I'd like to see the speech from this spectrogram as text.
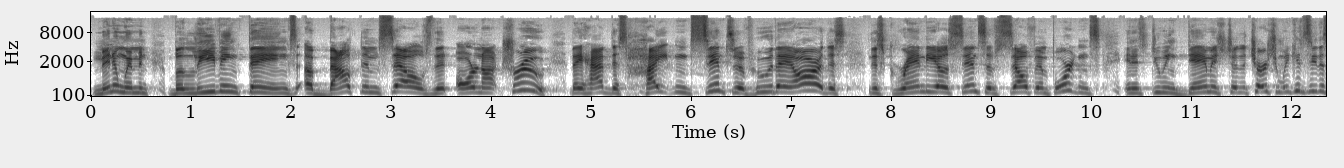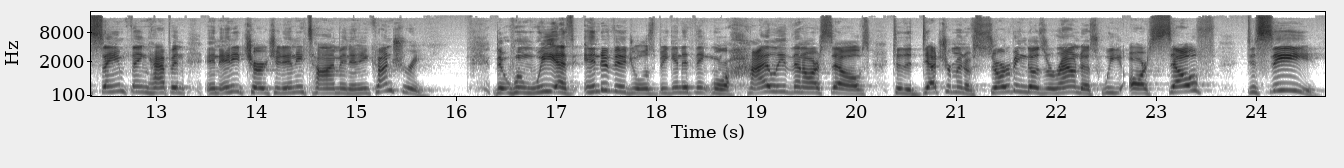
men and women believing things about themselves that are not true. They have this heightened sense of who they are, this, this grandiose sense of self importance, and it's doing damage to the church. And we can see the same thing happen in any church at any time in any country. That when we as individuals begin to think more highly than ourselves to the detriment of serving those around us, we are self deceived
